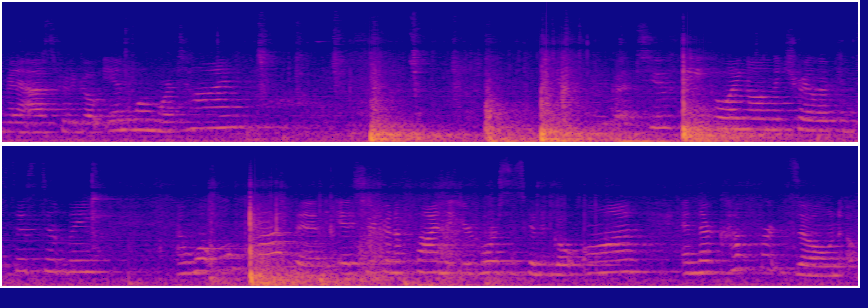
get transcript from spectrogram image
I'm going to ask her to go in one more time. We've got two feet going on the trailer consistently. And what will happen is you're going to find that your horse is going to go on and their comfort zone of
